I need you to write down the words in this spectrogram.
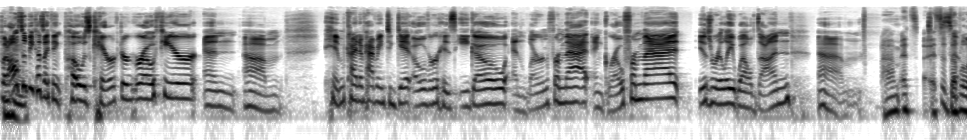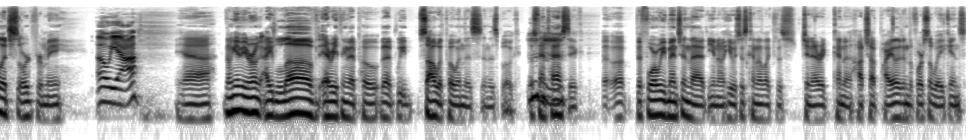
but also because I think Poe's character growth here and um him kind of having to get over his ego and learn from that and grow from that is really well done. Um Um, it's it's a double edged sword for me. oh yeah. Yeah, don't get me wrong. I loved everything that Poe that we saw with Poe in this in this book. It was fantastic. Uh, Uh, before we mentioned that, you know, he was just kind of like this generic kind of hotshot pilot in The Force Awakens.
